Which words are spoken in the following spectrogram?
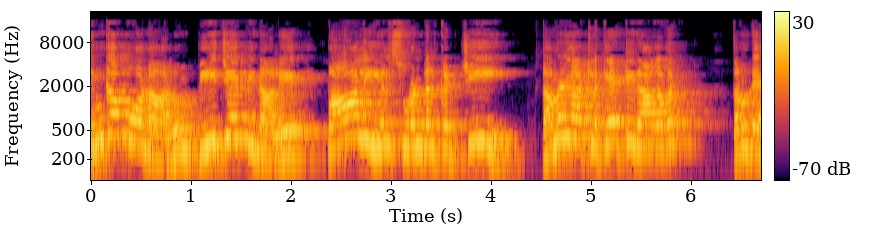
எங்க போனாலும் பிஜேபினாலே பாலியல் சுரண்டல் கட்சி. தமிழ்நாட்டில் கேட்டி ராகவன் தன்னுடைய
